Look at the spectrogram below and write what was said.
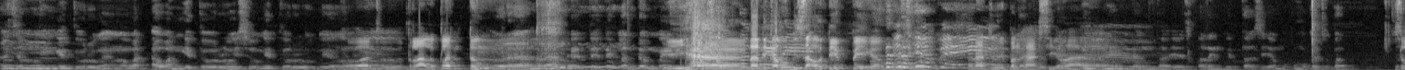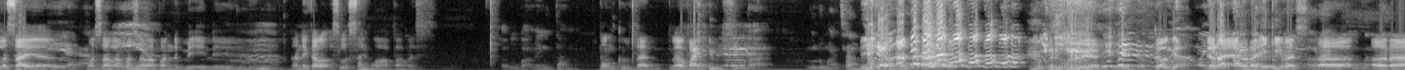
Aja mengi ngi turu nggak ngawan awan ngi turu isuk ngi turu ya. Waduh, terlalu kelentung. Ora ora men. Iya, nanti kamu bisa ODP kamu. Karena duit penghasilan. Ya paling kita sih ya muka-muka cepat Selesai ya Iya, masalah-masalah pandemi ini. Hmm. Nanti kalau selesai mau apa, Mas? aku pak neng utang Mau hutan. Ngapain? pak luru macan Iya mantap. Berburu ya? Kok enggak? Ora ora iki Mas. Eh, Ora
